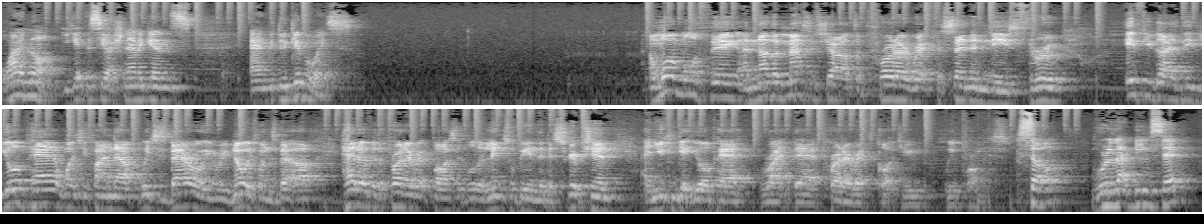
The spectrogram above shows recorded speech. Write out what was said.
why not? You get to see our shenanigans and we do giveaways. And one more thing, another massive shout out to Pro Direct for sending these through. If you guys need your pair, once you find out which is better or you already know which one's better, head over to Pro Direct Basketball. The links will be in the description and you can get your pair right there. Pro Direct got you, we promise. So, with that being said,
